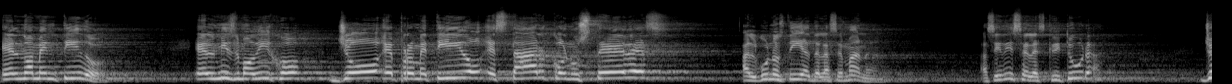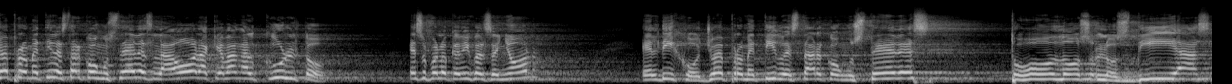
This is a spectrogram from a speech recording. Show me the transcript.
Él no ha mentido. Él mismo dijo, yo he prometido estar con ustedes algunos días de la semana. Así dice la escritura. Yo he prometido estar con ustedes la hora que van al culto. Eso fue lo que dijo el Señor. Él dijo, yo he prometido estar con ustedes todos los días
